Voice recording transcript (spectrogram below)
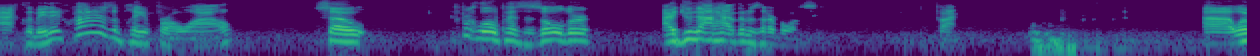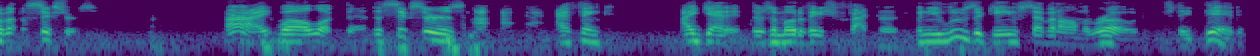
acclimated. Crowder hasn't played for a while. So Brook Lopez is older. I do not have them as the number one seed. Fine. Uh, what about the Sixers? All right. Well, look, the, the Sixers, I, I, think I get it. There's a motivation factor. When you lose a game seven on the road, which they did,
